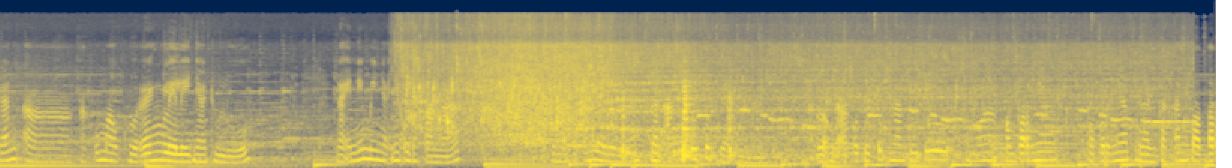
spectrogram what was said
dan uh, aku mau goreng lelenya dulu. Nah ini minyaknya udah panas. Aku masukkan lelenya dan aku tutup ya kalau nggak aku tutup nanti itu semua kompornya dapurnya berantakan kotor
